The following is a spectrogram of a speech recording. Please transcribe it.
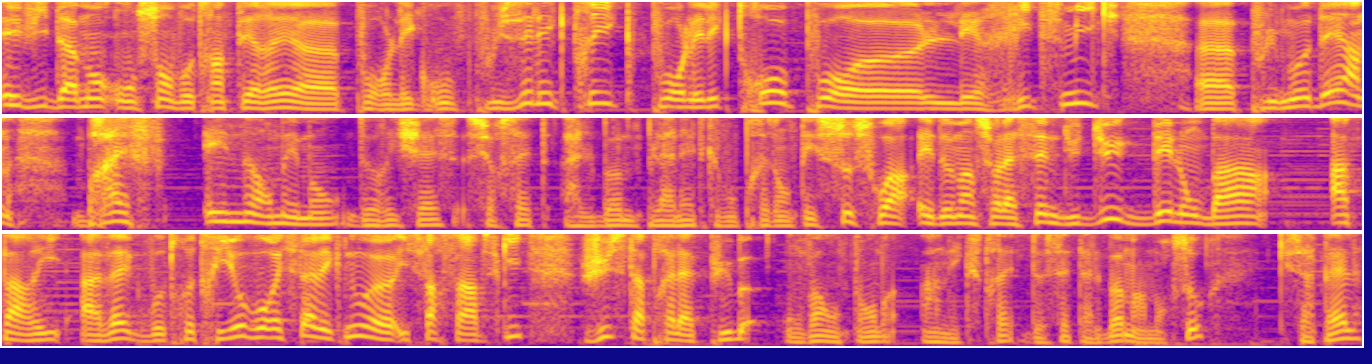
Évidemment, on sent votre intérêt pour les grooves plus électriques, pour l'électro, pour les rythmiques plus modernes. Bref, énormément de richesse sur cet album Planète que vous présentez ce soir et demain sur la scène du Duc des Lombards à Paris avec votre trio. Vous restez avec nous, euh, Isfar Sarabski. Juste après la pub, on va entendre un extrait de cet album, un morceau qui s'appelle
